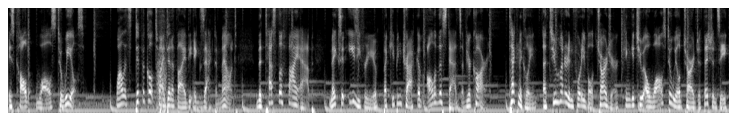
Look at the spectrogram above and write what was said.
is called walls to wheels. While it's difficult to identify the exact amount, the TeslaFi app makes it easy for you by keeping track of all of the stats of your car. Technically, a 240 volt charger can get you a walls to wheel charge efficiency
